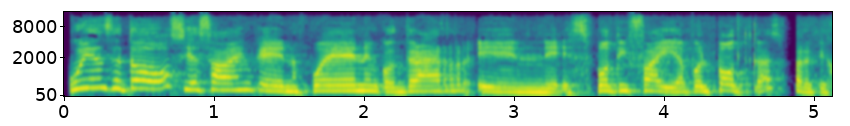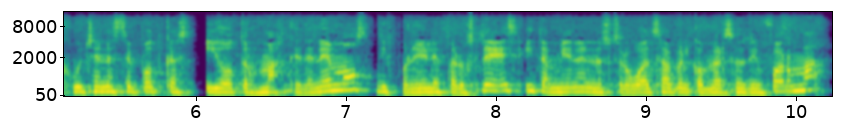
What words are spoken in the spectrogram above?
Cuídense todos, ya saben que nos pueden encontrar en Spotify y Apple Podcast para que escuchen este podcast y otros más que tenemos disponibles para ustedes y también en nuestro WhatsApp El Comercio Te Informa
